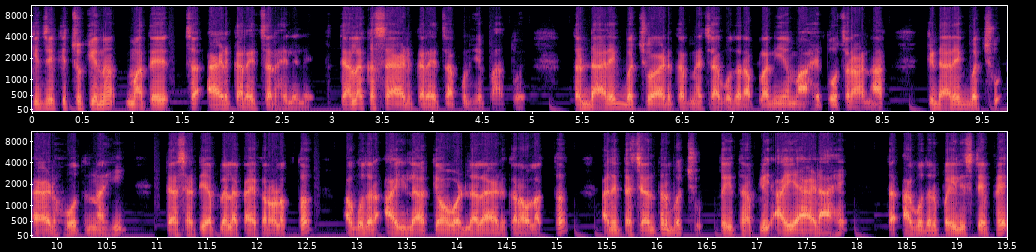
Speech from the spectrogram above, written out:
की जे की चुकीनं मातेचं ॲड करायचं राहिलेलं आहे. त्याला कसं ॲड करायचं आपण हे पाहतोय. तर डायरेक्ट बच्चू ऍड करण्याच्या अगोदर आपला नियम आहे तोच राहणार की डायरेक्ट बच्चू ऍड होत नाही त्यासाठी आपल्याला काय करावं लागतं? अगोदर आईला किंवा वडिलाला ऍड करावं लागतं आणि त्याच्यानंतर बच्चू. तर इथं आपली आई ऍड आहे तर अगोदर पहिली स्टेप आहे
